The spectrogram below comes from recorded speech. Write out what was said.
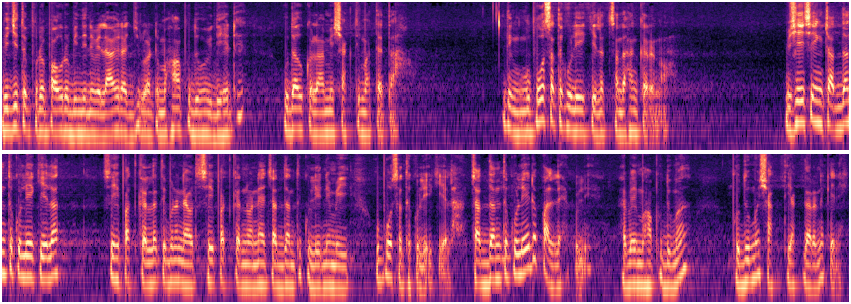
විජිතපුර පෞර බිඳින වෙලා රජ්ජුරුවට මහා පුදුම විදිහට උදව් කලා මේ ශක්තිමත් ඇතා. ඉතින් උපෝසත කුලේ කියලත් සඳහන් කරනවා. විශේෂයෙන් චද්දන්ත කුලේ කියලත් සහිපත් කරල තිබුණ නැවත සහිපත් කරනවා නෑ චද්දන්ත කුලේ නෙමෙයි උපෝසත කුලේ කියලා චද්දන්ත කුලේට පල්ලැකුලේ හැබැයි මහ පුදුම පුදුම ශක්තියක් දරන කෙනෙක්.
